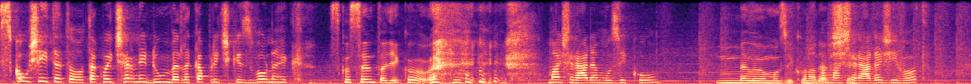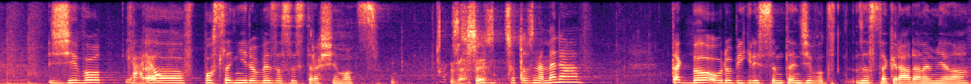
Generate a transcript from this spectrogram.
Zkoušejte to, takový černý dům vedle kapličky, zvonek. Zkusím to, děkuju. Máš ráda muziku Miluju muziku nade a máš ráda život? Život Já jo. eh, v poslední době zase strašně moc. Zase? Co to znamená? Tak bylo období, kdy jsem ten život zase tak ráda neměla.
